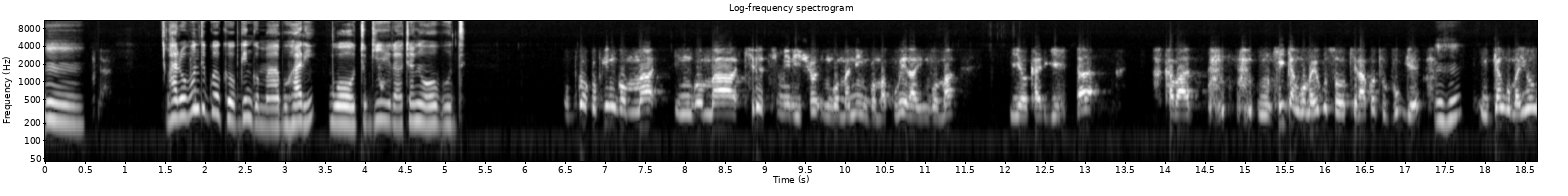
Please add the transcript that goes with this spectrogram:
Mm. hari ubundi bwoko bw'ingoma buhari wotubwira canke wowe buzi ubwoko bw'ingoma ingoma kiretse imirisho ingoma ni ingoma kubera ingoma iyo karigenda hakaba nk'ijya ngoma yo gusohokera ko tuvuge Mhm. ijya ngoma yo,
